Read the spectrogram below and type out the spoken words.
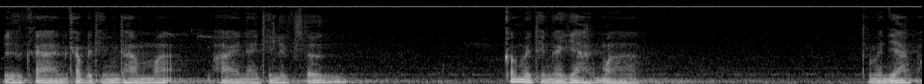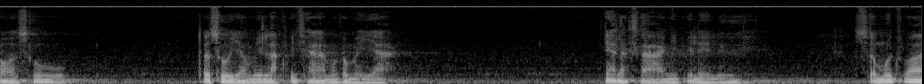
หรือการเข้าไปถึงธรรมะภายในที่ลึกซึ้ง ก็ไม่ถึงกับยากมากถ้ามันยากพอสู้ ถ้าสู้อย่างมีหลักวิชามันก็ไม่ยากเนี่ยรักษาอย่างนี้ไปเรื่อยๆ สมมุติว่า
